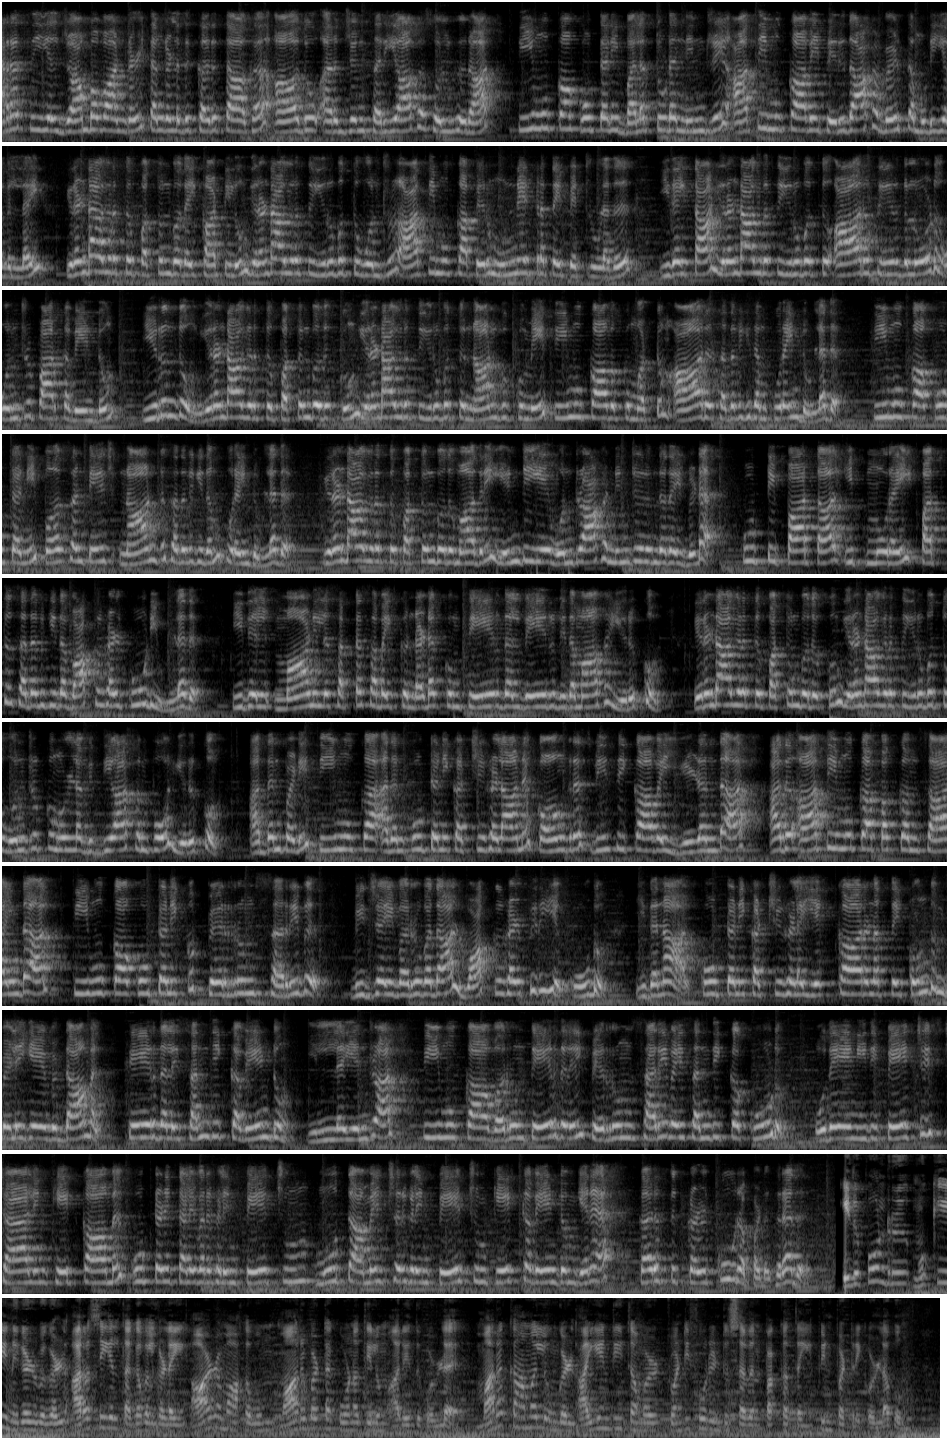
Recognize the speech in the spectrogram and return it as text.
அரசியல் ஜாம்பவான்கள் தங்களது கருத்தாக ஆது அர்ஜுன் சரியாக சொல்கிறார். திமுக கூட்டணி பலத்துடன் நின்றே அதிமுகவை பெரிதாக வீழ்த்த முடியவில்லை. இரண்டாயிரத்து பத்தொன்பதை காட்டிலும் இரண்டாயிரத்து இருபத்தி ஒன்று அதிமுக பெரும் முன்னேற்றத்தை பெற்றுள்ளது. இதைத்தான் இரண்டாயிரத்து இருபத்தி ஆறு தேர்தலோடு ஒன்று பார்க்க வேண்டும். இருந்தும் இரண்டாயிரத்து பத்தொன்பதுக்கும் இரண்டாயிரத்து இருபத்தி நான்குக்குமே திமுகவுக்கு மட்டும் ஆறு சதவிகிதம் குறைந்துள்ளது. திமுக கூட்டணி பெர்சன்டேஜ் நான்கு சதவிகிதம் குறைந்துள்ளது. இரண்டாயிரத்து பத்தொன்பது மாதிரி என்டிஏ ஒன்றாக நின்றிருந்ததை விட கூட்டி பார்த்தால் இம்முறை பத்து சதவிகித வாக்குகள் கூடியுள்ளது. இதில் மாநில சட்டசபைக்கு நடக்கும் தேர்தல் வேறு விதமாக இருக்கும். இரண்டாயிரத்து பத்தொன்பதுக்கும் இரண்டாயிரத்து இருபத்தி ஒன்றுக்கும் உள்ள வித்தியாசம் போல் இருக்கும். அதன்படி திமுக அதன் கூட்டணி கட்சிகளான காங்கிரஸ் விசிகாவை இழந்தால் அது அதிமுக பக்கம் சாய்ந்தால் திமுக கூட்டணிக்கு பெரும் சரிவு. விஜய் வருவதால் வாக்குகள் பிரியக்கூடும். இதனால் கூட்டணி கட்சிகளை எக்காரணத்தை கொண்டும் வெளியே விடாமல் தேர்தலை சந்திக்க வேண்டும். இல்லை என்றால் திமுக வரும் தேர்தலில் பெரும் சரிவை சந்திக்க கூடும். உதயநிதி பேச்சை ஸ்டாலின் கேட்காமல் கூட்டணி தலைவர்களின் பேச்சும் மூத்த அமைச்சர்களின் பேச்சும் கேட்க வேண்டும் என கருத்துக்கள் கூறப்படுகிறது. இதுபோன்று முக்கிய நிகழ்வுகள் அரசியல் தகவல்களை ஆழமாகவும் மாறுபட்ட கோணத்திலும் அறிந்து கொள்ள மறக்காமல் உங்கள் IND Tamil twenty four into seven பக்கத்தை பின்பற்றிக் கொள்ளவும்.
